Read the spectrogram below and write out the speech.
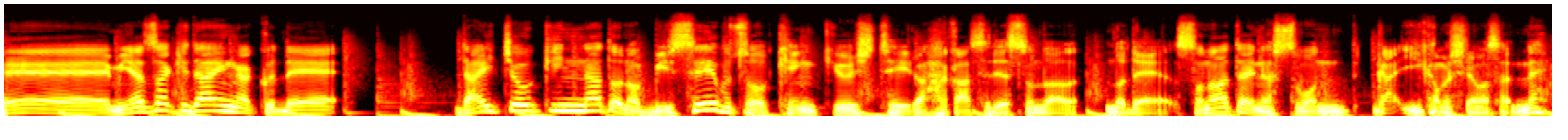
えー宮崎大学で大腸菌などの微生物を研究している博士ですので、そのあたりの質問がいいかもしれませんね。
